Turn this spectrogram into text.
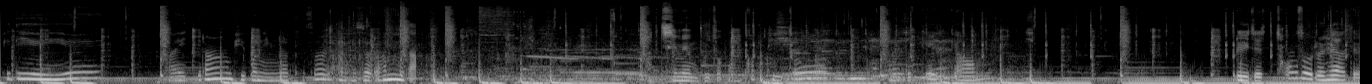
PDA에 아이디랑 비번 입력해서 일단 개설을 합니다. 아침에 무조건 커피도 잠도 깰겸 그리고 이제 청소를 해야 돼요.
